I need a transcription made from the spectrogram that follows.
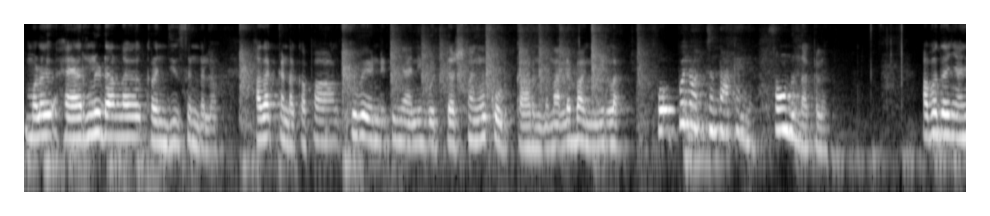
നമ്മൾ ഹെയറിൽ ഇടാനുള്ള ക്രഞ്ചീസ് ഉണ്ടല്ലോ അതൊക്കെ ഉണ്ടാക്കും. അപ്പോൾ ആൾക്ക് വേണ്ടിയിട്ട് ഞാൻ ഈ വെട്ടഷ്ണങ്ങൾ കൊടുക്കാറുണ്ട്. നല്ല ഭംഗിയുള്ള ഇപ്പം ഒച്ച ഉണ്ടാക്കല്ലേ? സൗണ്ട് ഉണ്ടാക്കല്ലേ? അപ്പോൾ അതാ ഞാൻ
